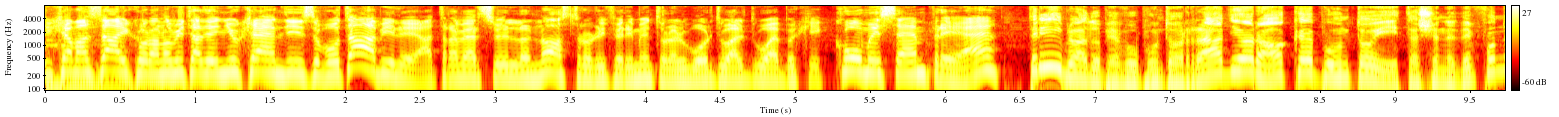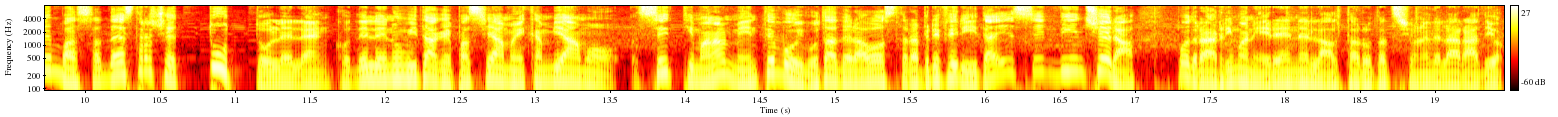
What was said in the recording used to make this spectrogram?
Si chiama Psycho, la novità dei New Candies, votabile attraverso il nostro riferimento nel World Wide Web che come sempre è www.radiorock.it Scendete in fondo in basso a destra c'è tutto l'elenco delle novità che passiamo e cambiamo settimanalmente. Voi votate la vostra preferita e se vincerà potrà rimanere nell'alta rotazione della radio.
